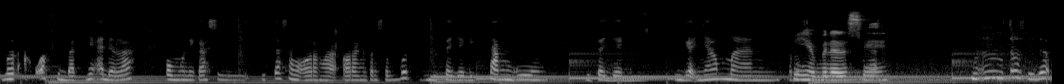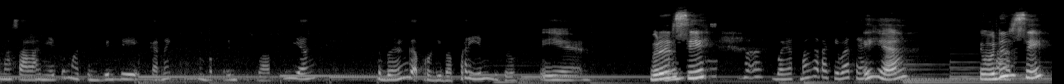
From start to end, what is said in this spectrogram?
menurut aku akibatnya adalah komunikasi kita sama orang orang tersebut bisa jadi canggung bisa jadi nggak nyaman. Terus iya benar sih. Mm-mm, terus juga masalahnya itu makin gede karena kita membaperin sesuatu yang sebenarnya nggak perlu dibaperin gitu loh. Iya. Benar Hmm. sih. Banyak banget akibatnya. Iya. Ya benar sih.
